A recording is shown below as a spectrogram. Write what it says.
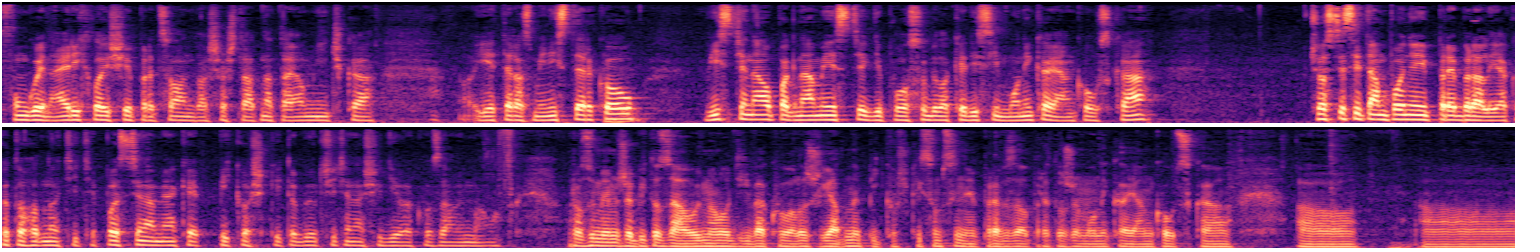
funguje najrychlejšie, predsa len vaša štátna tajomníčka je teraz ministerkou. Vy ste naopak na mieste, kde pôsobila kedysi Monika Jankovská. Čo ste si tam po nej prebrali, ako to hodnotíte? Povedzte nám nejaké pikošky, to by určite našich divákov zaujímalo. Rozumiem, že by to zaujímalo divákov, ale žiadne pikošky som si neprevzal, pretože Monika Jankovská uh, uh,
